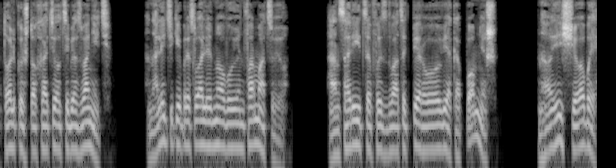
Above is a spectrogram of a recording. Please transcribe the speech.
только что хотел тебе звонить. Аналитики прислали новую информацию. Ансарийцев из 21 века, помнишь? Ну еще бы,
